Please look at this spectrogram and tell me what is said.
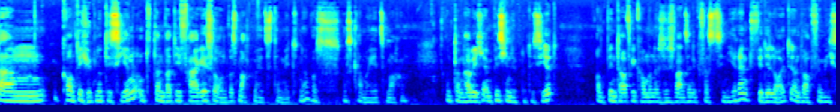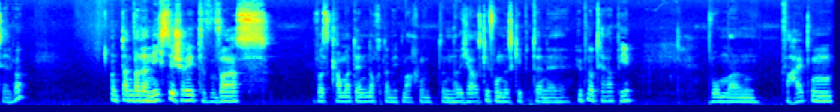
dann konnte ich hypnotisieren und dann war die Frage so, und was macht man jetzt damit? Ne? Was, was kann man jetzt machen? Und dann habe ich ein bisschen hypnotisiert und bin drauf gekommen, das ist wahnsinnig faszinierend für die Leute und auch für mich selber. Und dann war der nächste Schritt, was was kann man denn noch damit machen? Und dann habe ich herausgefunden, es gibt eine Hypnotherapie, wo man Verhalten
